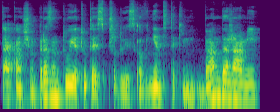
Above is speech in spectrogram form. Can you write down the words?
Tak on się prezentuje. Tutaj z przodu jest owinięty takimi bandażami.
